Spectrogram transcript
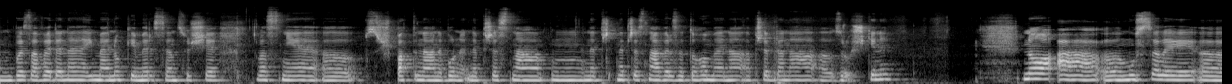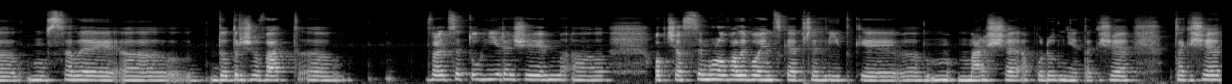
bude zavedené jméno Kim Il-sen, což je vlastně špatné špatná nebo nepřesná, mm, nepřesná verze toho jména přebraná eh, z ruštiny. No a museli, museli dodržovat velice tuhý režim, občas simulovali vojenské přehlídky, marše a podobně, takže, takže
